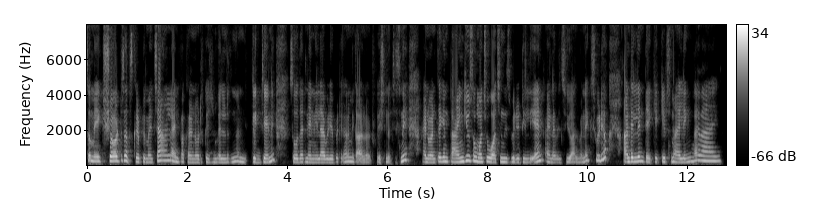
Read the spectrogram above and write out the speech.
So make sure to subscribe to my channel and పక్కన నోటిఫికేషన్ బెల్ క్లిక్ చేయండి. సో దట్ నేను ఇలా వీడియో పెట్టగానే మీకు ఆ నోటిఫికేషన్ వచ్చేసింది. And one once again thank you so much for watching this video till the end and i will see you all in my next video. Until then take care keep smiling. Bye bye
